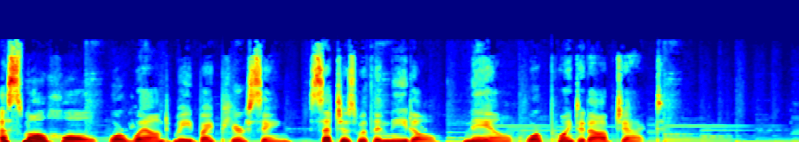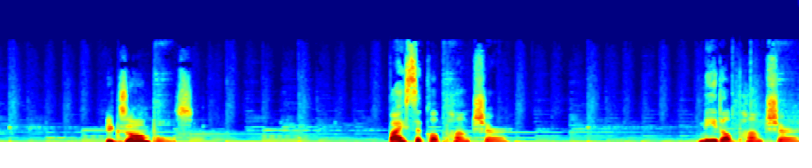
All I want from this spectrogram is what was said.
A small hole or wound made by piercing, such as with a needle, nail, or pointed object. Examples Bicycle puncture, Needle puncture.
